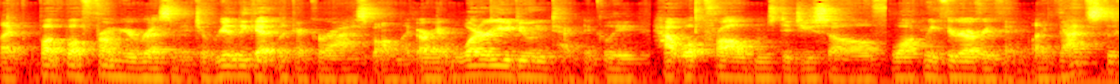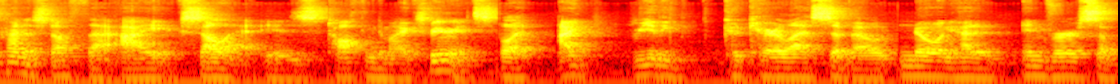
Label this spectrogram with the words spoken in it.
like but, but from your resume to really get like a grasp on like all right what are you doing technically? How what problems did you solve? Walk me through everything. Like that's the kind of stuff that i excel at is talking to my experience. But i really could care less about knowing how to inverse a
